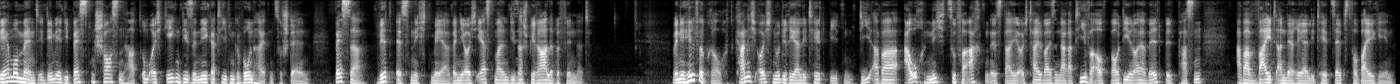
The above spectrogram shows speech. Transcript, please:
der Moment, in dem ihr die besten Chancen habt, um euch gegen diese negativen Gewohnheiten zu stellen. Besser wird es nicht mehr, wenn ihr euch erstmal in dieser Spirale befindet. Wenn ihr Hilfe braucht, kann ich euch nur die Realität bieten, die aber auch nicht zu verachten ist, da ihr euch teilweise Narrative aufbaut, die in euer Weltbild passen, aber weit an der Realität selbst vorbeigehen.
